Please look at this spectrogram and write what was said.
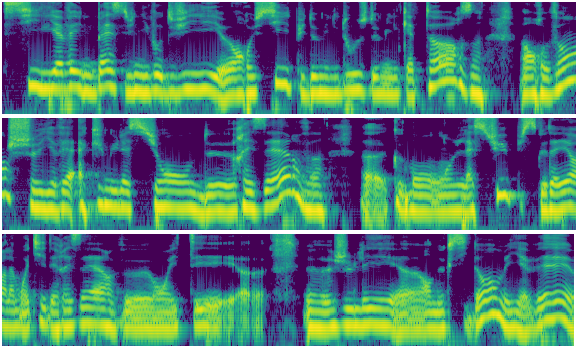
s'il y avait une baisse du niveau de vie euh, en Russie depuis 2012-2014, en revanche, il y avait accumulation de réserves, euh, comme on, l'a su, puisque d'ailleurs la moitié des réserves ont été gelées en Occident, mais il y avait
